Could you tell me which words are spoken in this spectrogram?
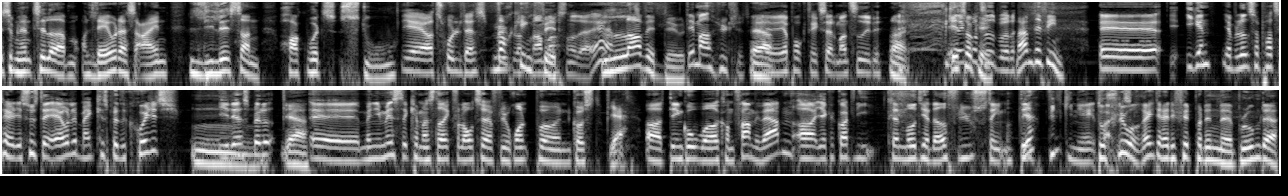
simpelthen tillader dem at lave deres egen lille sådan Hogwarts-stue. Ja, og trylle deres møbler Fucking frem og fedt. sådan noget der. Ja, Love it, dude. det er meget hyggeligt. Ja. Øh, Jeg brugte ikke særlig meget tid i det. Nej, it's ikke bruge okay. tid på det. Nej, men det er fint. Øh, igen, jeg bliver nødt til at påtale, jeg synes, det er ærgerligt, at man ikke kan spille Quidditch mm, i det her spil. Ja. Øh, men i mindste kan man stadig få lov til at flyve rundt på en kost. Ja. Og det er en god måde at komme frem i verden, og jeg kan godt lide den måde, de har lavet flyvesystemet. Det er Ja. vildt genialt, Du faktisk. flyver rigtig, rigtig fedt på den uh, broom der.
